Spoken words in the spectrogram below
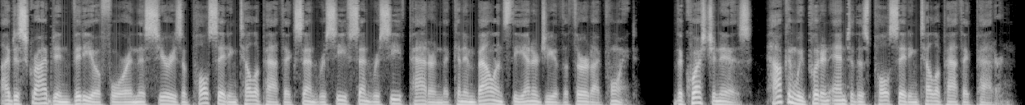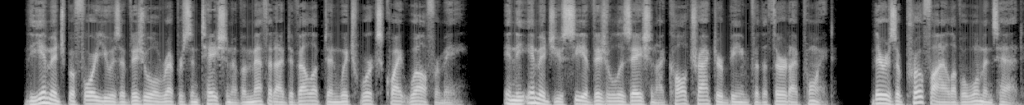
I described in video 4 in this series a pulsating telepathic send receive send receive pattern that can imbalance the energy of the third eye point. The question is, how can we put an end to this pulsating telepathic pattern? The image before you is a visual representation of a method I developed and which works quite well for me. In the image you see a visualization I call tractor beam for the third eye point. There is a profile of a woman's head.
